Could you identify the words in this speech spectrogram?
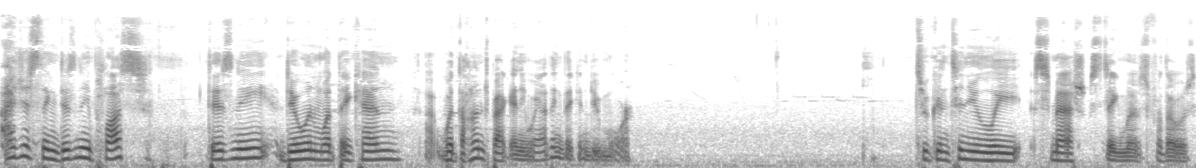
I just think Disney Plus, Disney doing what they can uh, with the Hunchback anyway. I think they can do more to continually smash stigmas for those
